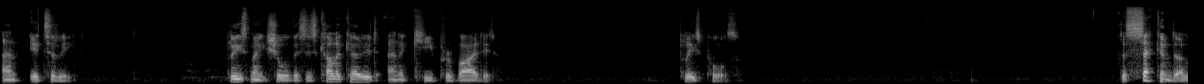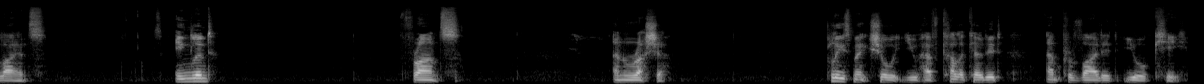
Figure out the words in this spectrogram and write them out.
and Italy. Please make sure this is color coded and a key provided. Please pause. The second alliance England, France and Russia. Please make sure you have color coded and provided your key.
